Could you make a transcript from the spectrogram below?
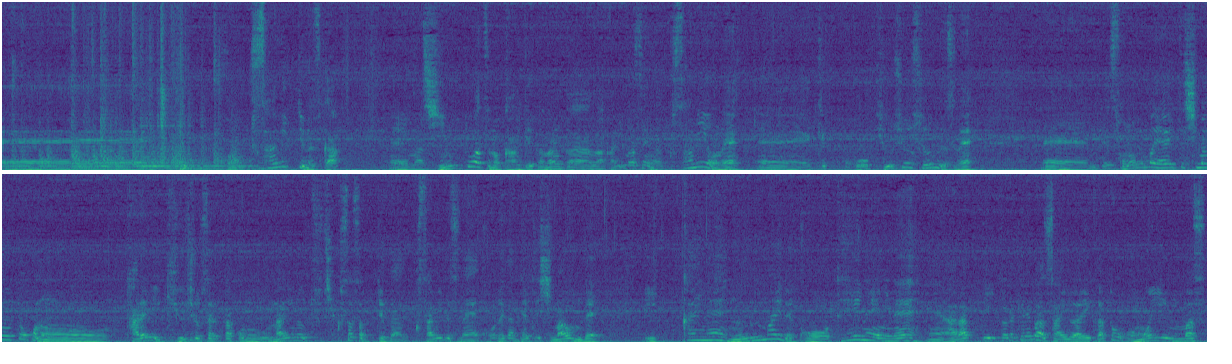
えー、この臭みっていうんですか、えー、まあ、浸透圧の関係かなんか分かりませんが臭みをね、え結構吸収するんですね、えー、でそのまま焼いてしまうとこのタレに吸収されたこのうなぎの土臭さっていうか臭みですね。これが出てしまうんで一回ね塗る前でこう丁寧にね洗っていただければ幸いかと思います。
